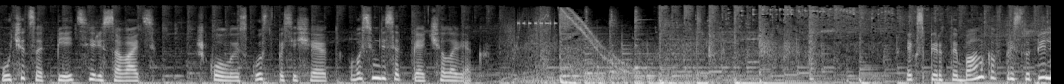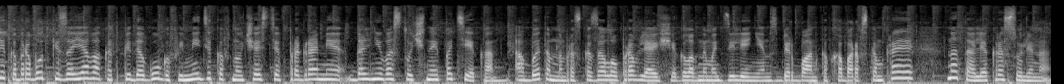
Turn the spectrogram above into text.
учатся петь и рисовать. Школу искусств посещают 85 человек. Эксперты банков приступили к обработке заявок от педагогов и медиков на участие в программе «Дальневосточная ипотека». Об этом нам рассказала управляющая главным отделением Сбербанка в Хабаровском крае Наталья Красулина.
